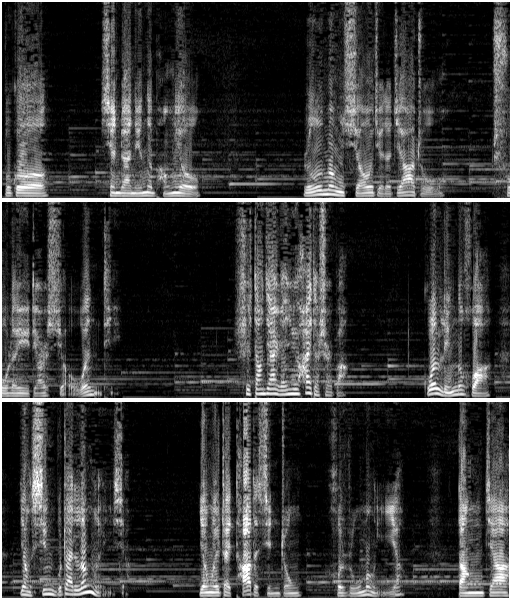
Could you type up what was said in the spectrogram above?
不过，现在您的朋友如梦小姐的家族出了一点小问题，是当家人遇害的事吧？关灵的话让心不再愣了一下，因为在他的心中和如梦一样，当家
